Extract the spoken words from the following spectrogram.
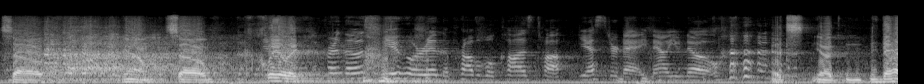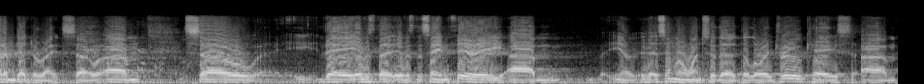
So, you know, so clearly. For those of you who are in the probable cause talk yesterday, now you know. it's you know they had him dead to rights. So, um, so they it was the it was the same theory. Um, you know, a similar one to the, the Lori Drew case, um,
